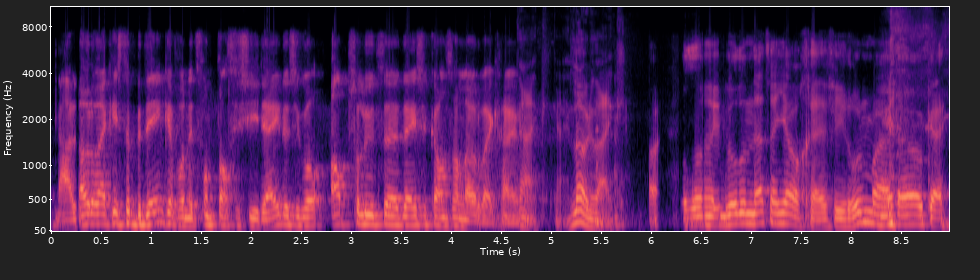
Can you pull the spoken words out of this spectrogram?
Nou, Lodewijk is te bedenken van dit fantastische idee. Dus ik wil absoluut uh, deze kans aan Lodewijk geven. Kijk, kijk Lodewijk. Ik wilde net aan jou geven, Jeroen, maar uh, oké.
